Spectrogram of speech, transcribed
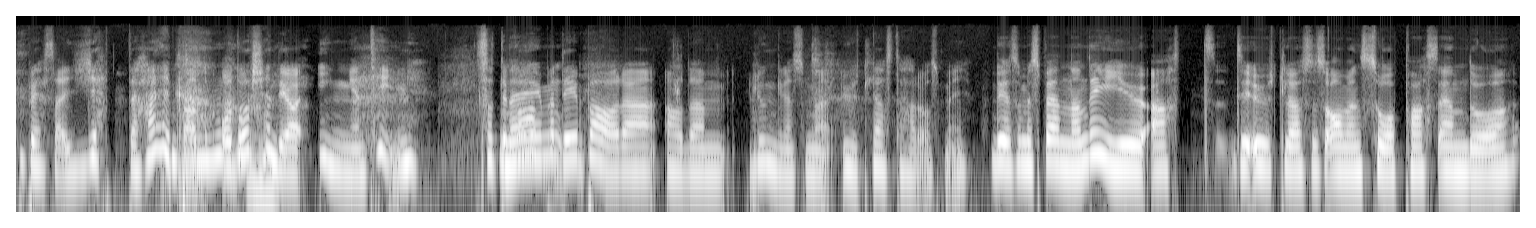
blev så här jättehypad och då kände jag ingenting. Så att det, Nej, var, men- det är bara Adam Lundgren som har utlöst det här hos mig. Det som är spännande är ju att det utlöses av en så pass ändå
